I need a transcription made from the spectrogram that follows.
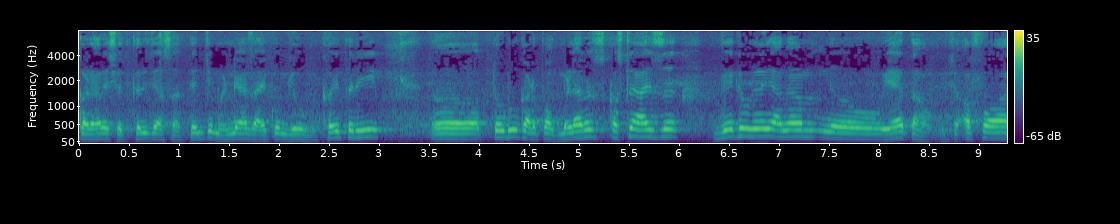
करणारे शेतकरी जे आसात तेंचे म्हणणें आज आयकून घेवन खंय तरी तोडू काडपाक म्हणल्यारच कसले आयज वेगवेगळे हांगा हे येता म्हणजे अफवा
